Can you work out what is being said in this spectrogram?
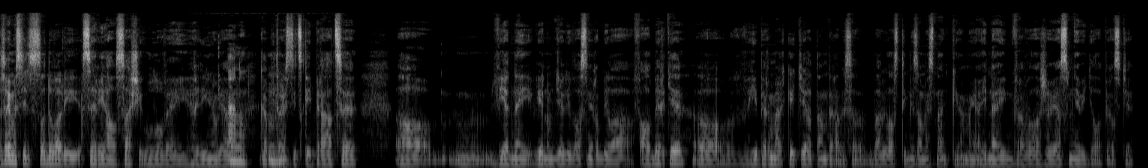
Zrejme ste sledovali seriál Saši Úlovej, hrdinovia ano. kapitalistickej uh-huh. práce v, jednej, v jednom dieli vlastne robila v Alberte, v hypermarkete a tam práve sa bavila s tými zamestnaňkami a jedna im vravela, že ja som nevidela proste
